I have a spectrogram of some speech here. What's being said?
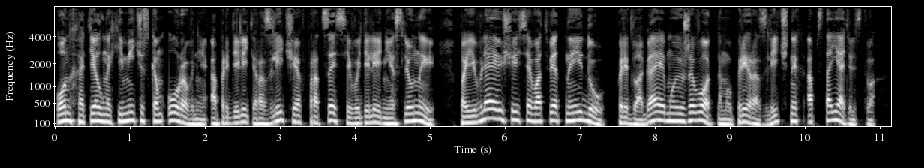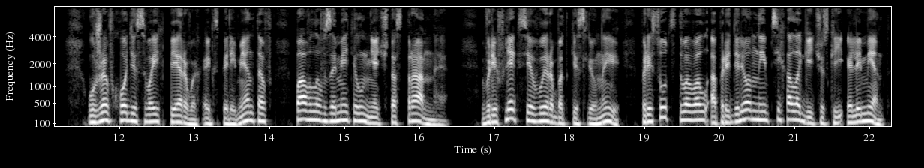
Он хотел на химическом уровне определить различия в процессе выделения слюны, появляющейся в ответ на еду, предлагаемую животному при различных обстоятельствах. Уже в ходе своих первых экспериментов Павлов заметил нечто странное. В рефлексе выработки слюны присутствовал определенный психологический элемент.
